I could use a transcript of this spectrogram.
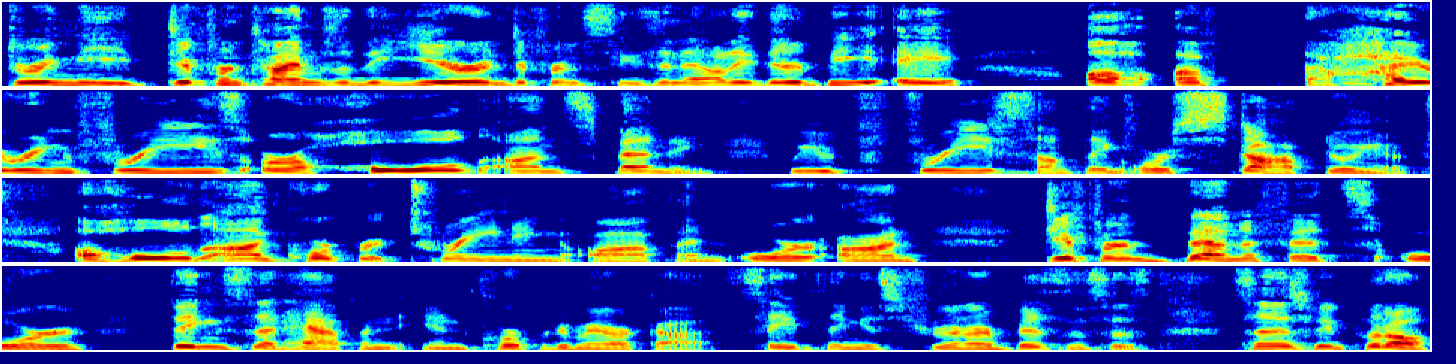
during the different times of the year and different seasonality, there'd be a, a, a a hiring freeze or a hold on spending. We would freeze something or stop doing it. A hold on corporate training often or on different benefits or things that happen in corporate America. Same thing is true in our businesses. Sometimes we put a,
